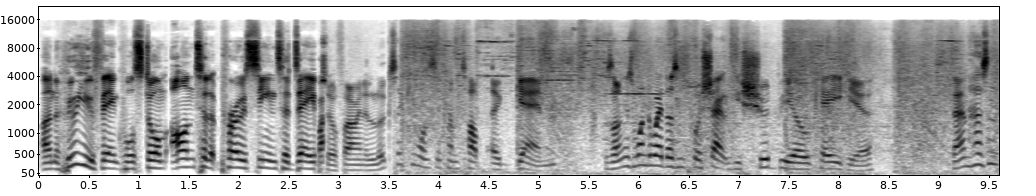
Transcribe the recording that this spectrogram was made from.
and who you think will storm onto the pro scene today. So far, and it looks like he wants to come top again. As long as Wunderwear doesn't push out, he should be okay here. Dan hasn't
